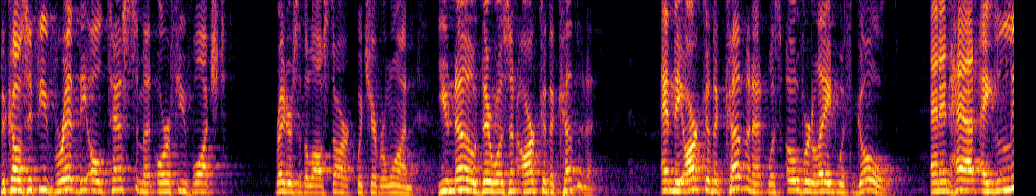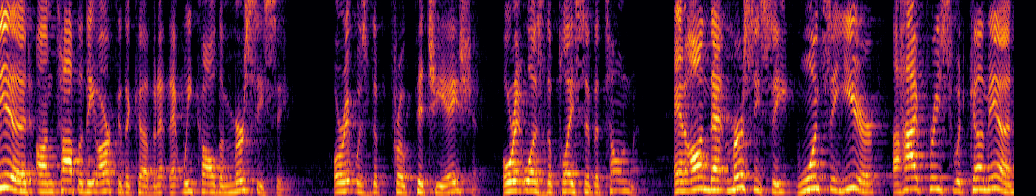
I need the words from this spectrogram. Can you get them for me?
Because if you've read the Old Testament or if you've watched Raiders of the Lost Ark, whichever one, you know there was an Ark of the Covenant. And the Ark of the Covenant was overlaid with gold. And it had a lid on top of the Ark of the Covenant that we call the mercy seat, or it was the propitiation, or it was the place of atonement. And on that mercy seat, once a year, a high priest would come in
